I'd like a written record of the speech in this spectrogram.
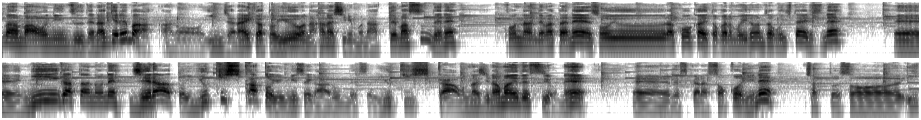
まあまあ大人数でなければ、あの、いいんじゃないかというような話にもなってますんでね、こんなんでまたね、そういう落語会とかでもいろんなとこ行きたいですね。えー、新潟のね、ジェラート雪鹿という店があるんですよ。雪鹿、同じ名前ですよね。えー、ですからそこにね、ちょっとそう行っ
